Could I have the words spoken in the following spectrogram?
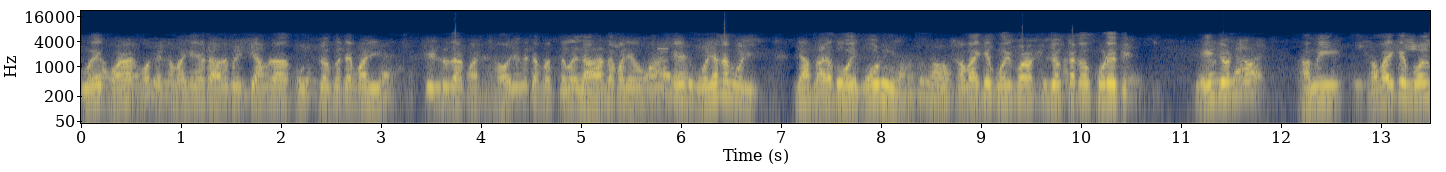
বই পড়ার পথে সবাইকে যাতে আরও বেশি আমরা উদ্যোগ হতে পারি চিন্টুদার পাশে সহযোগিতা করতে পারি দাঁড়াতে পারি এবং মানুষকে বোঝাতে পারি যে আপনারা বই পড়ুন সবাইকে বই পড়ার সুযোগটাকেও করে দিন। এই জন্য আমি সবাইকে বলব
